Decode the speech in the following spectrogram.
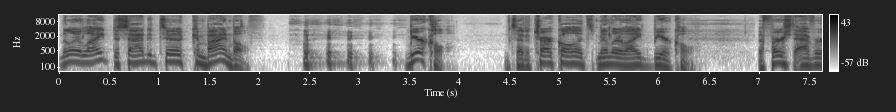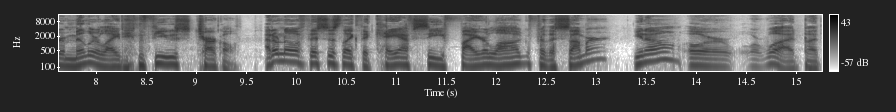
Miller Lite decided to combine both. beer coal. Instead of charcoal, it's Miller Lite beer coal. The first ever Miller Lite infused charcoal. I don't know if this is like the KFC fire log for the summer, you know, or or what, but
